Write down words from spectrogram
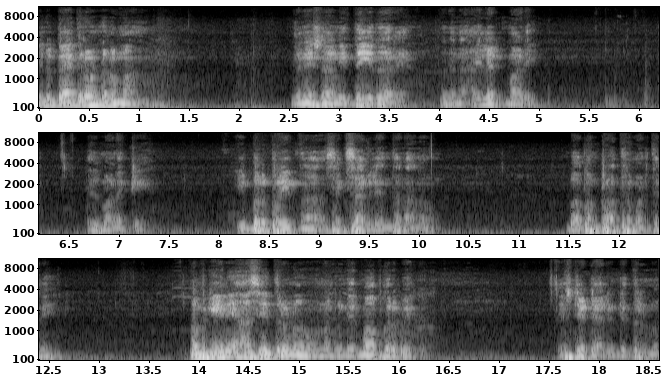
ಇನ್ನು ಬ್ಯಾಕ್ಗ್ರೌಂಡ್ ನಮ್ಮ ಗಣೇಶ ನಿದ್ದೆ ಇದ್ದೇ ಇದ್ದಾರೆ. ಅದನ್ನ ಹೈಲೈಟ್ ಮಾಡಿ ಇದು ಮಾಡೋಕ್ಕೆ. ಇಬ್ಬರ ಪ್ರಯತ್ನ ಸಕ್ಸ್ ಆಗಲಿ ಅಂತ ನಾನು ಬಾಬನ್ ಪ್ರಾರ್ಥನೆ ಮಾಡ್ತೀನಿ. ನಮಗೇನೇ ಆಸೆ ಇದ್ರೂ ನಮ್ಗೆ ನಿರ್ಮಾಪಕರು ಬೇಕು. ಎಷ್ಟೇ ಟ್ಯಾಲೆಂಟ್ ಇದ್ರೂ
